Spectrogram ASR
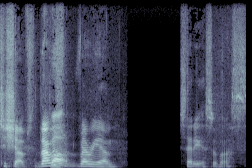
to shove. That was But- very um serious of us.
